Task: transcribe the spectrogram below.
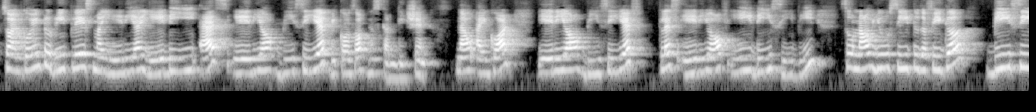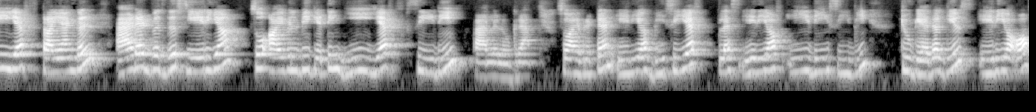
So, I am going to replace my area ADE as area of BCF because of this condition. Now, I got area of BCF plus area of EDCB. So, now you see to the figure BCF triangle added with this area. So, I will be getting EFCD parallelogram. So, I have written area of BCF plus area of EDCB together gives area of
